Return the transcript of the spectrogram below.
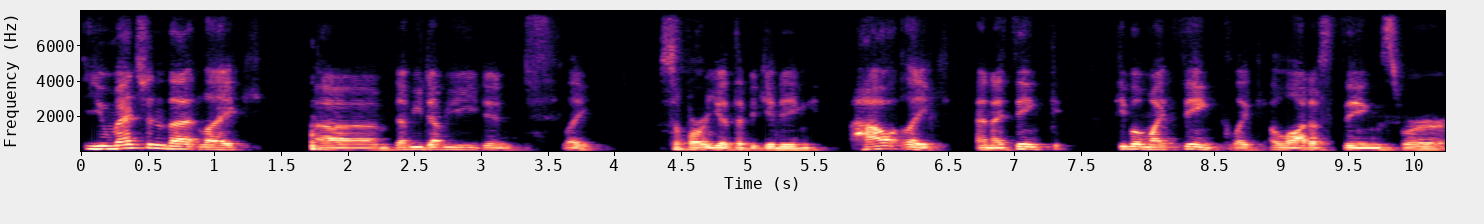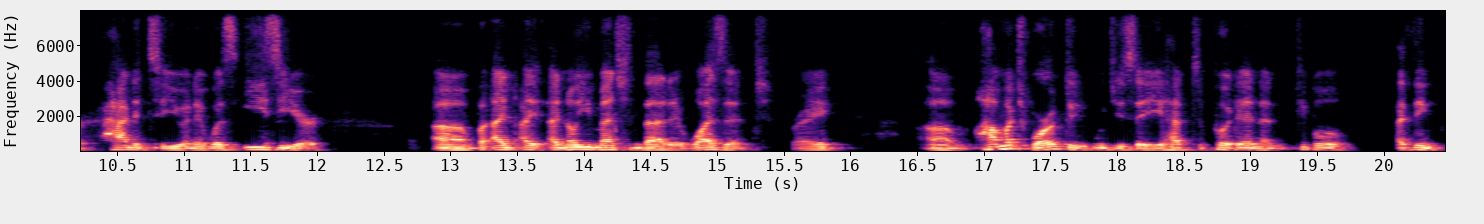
you mentioned that like um, WWE didn't like support you at the beginning. How like, and I think people might think like a lot of things were handed to you and it was easier. Um, but I, I, I know you mentioned that it wasn't right. Um, how much work did, would you say you had to put in? And people, I think,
